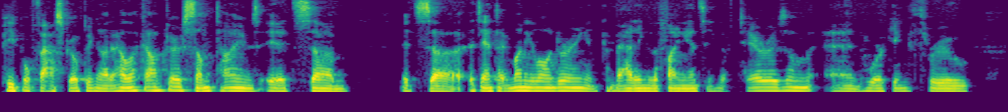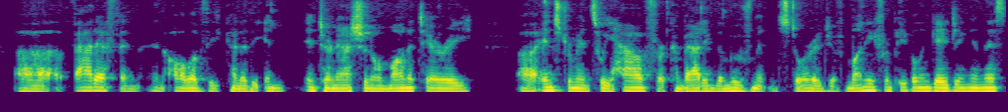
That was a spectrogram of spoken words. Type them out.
people fast roping out of helicopters. Sometimes it's um, it's uh, it's anti money laundering and combating the financing of terrorism and working through uh, FATF and, and all of the kind of the in, international monetary uh, instruments we have for combating the movement and storage of money from people engaging in this.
